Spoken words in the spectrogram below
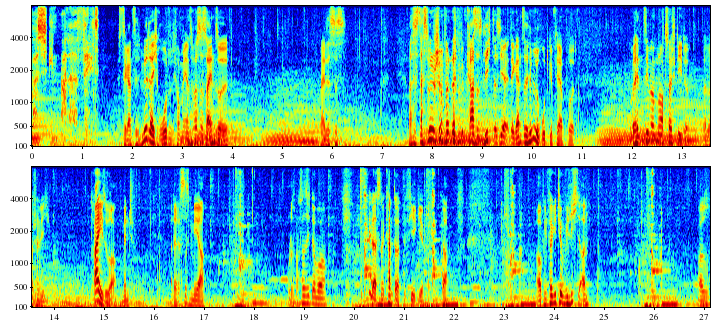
Was in aller Welt? Ist der ganze Himmel gleich rot und ich frage mich ernsthaft, was das sein soll. Weil das ist... Was ist das bitte schon für ein, für ein krasses Licht, dass hier der ganze Himmel rot gefärbt wird? Aber da hinten sehen wir immer noch zwei Städte. Also wahrscheinlich drei sogar. Mensch. Aber der Rest ist Meer. Oh, das Wasser sieht aber... Ja, da ist eine Kante, eine Viereck hier. Da. Aber auf jeden Fall geht hier irgendwie Licht an. Also,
